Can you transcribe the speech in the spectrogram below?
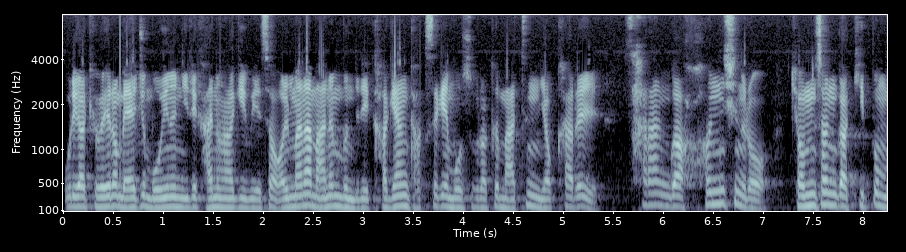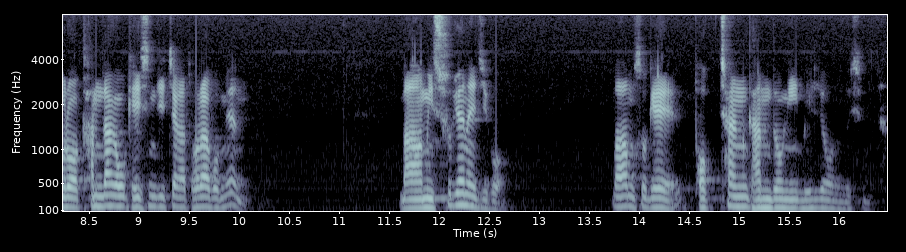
우리가 교회로 매주 모이는 일이 가능하기 위해서 얼마나 많은 분들이 각양각색의 모습으로 그 맡은 역할을 사랑과 헌신으로 겸손과 기쁨으로 감당하고 계신지 제가 돌아보면 마음이 숙연해지고 마음속에 벅찬 감동이 밀려오는 것입니다.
